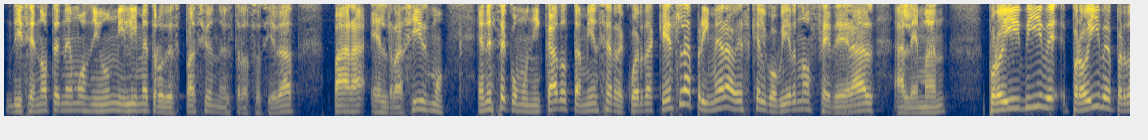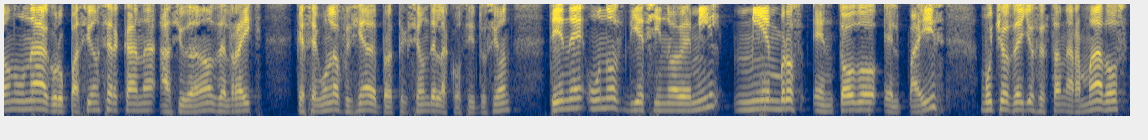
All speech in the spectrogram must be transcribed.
dice no tenemos ni un milímetro de espacio en nuestra sociedad para el racismo. En este comunicado también se recuerda que es la primera vez que el gobierno federal alemán prohíbe, prohíbe perdón, una agrupación cercana a ciudadanos del Reich que según la Oficina de Protección de la Constitución tiene unos 19 mil miembros en todo el país. Muchos de ellos están armados,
